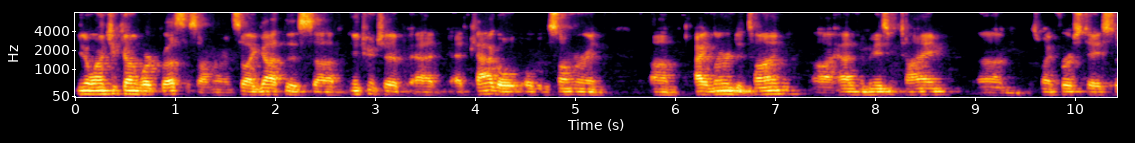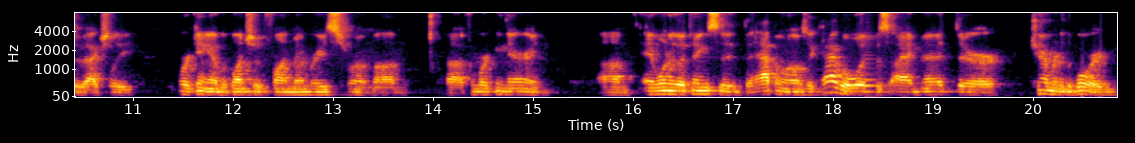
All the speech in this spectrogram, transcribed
you know, why don't you come work for us this summer? And so I got this um, internship at, at Kaggle over the summer and um, I learned a ton. I uh, had an amazing time. Um, it was my first taste of actually working. I have a bunch of fond memories from, um, uh, from working there. And, um, and one of the things that, that happened when I was at Kaggle was I met their chairman of the board,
